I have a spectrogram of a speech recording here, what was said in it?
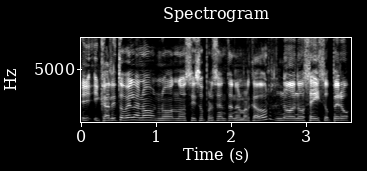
¿Y, y Carlito Vela no, no, no se hizo presente en el marcador? No, no se hizo, pero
